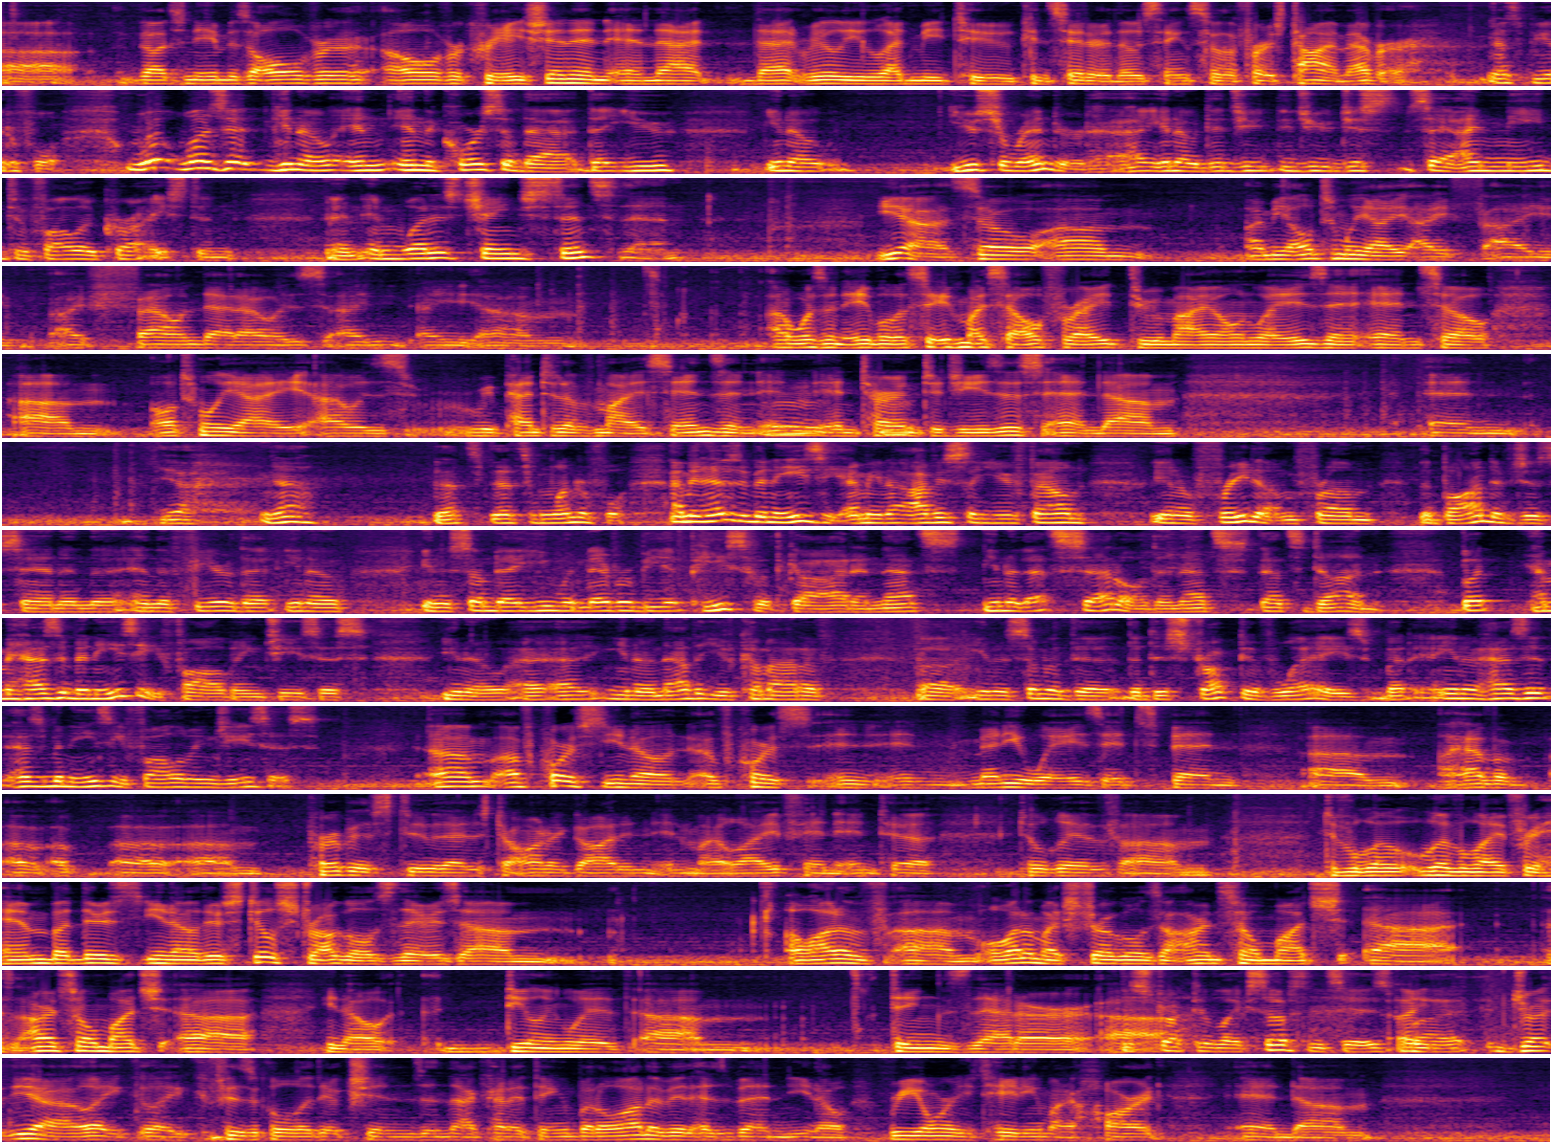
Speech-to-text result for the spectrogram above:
Uh, God's name is all over all over creation, and, and that that really led me to consider those things for the first time ever. That's beautiful. What was it? You know, in in the course of that, that you, you know, you surrendered. You know, did you did you just say I need to follow Christ, and and and what has changed since then? Yeah. So, um, I mean, ultimately, I, I, I, I found that I was I, I, um, I wasn't able to save myself right through my own ways, and, and so um, ultimately, I, I was repented of my sins and, and, and turned to Jesus, and um, and yeah. Yeah. That's that's wonderful. I mean, it hasn't been easy. I mean, obviously you found you know freedom from the bondage of sin and the and the fear that you know you know someday you would never be at peace with God, and that's you know that's settled and that's that's done. But I mean, has it been easy following Jesus? You know, uh, uh, you know now that you've come out of uh, you know some of the the destructive ways, but you know has it has it been easy following Jesus? Um, of course, you know, of course, in, in many ways, it's been. Um, I have a, a, a, a um, purpose to that is to honor God in, in my life and, and to to live um, to live a life for Him. But there's you know there's still struggles. There's um, a lot of um, a lot of my struggles aren't so much uh, aren't so much uh, you know dealing with um, things that are uh, Destructive like substances, like but dr- yeah like like physical addictions and that kind of thing but a lot of it has been you know reorientating my heart and um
